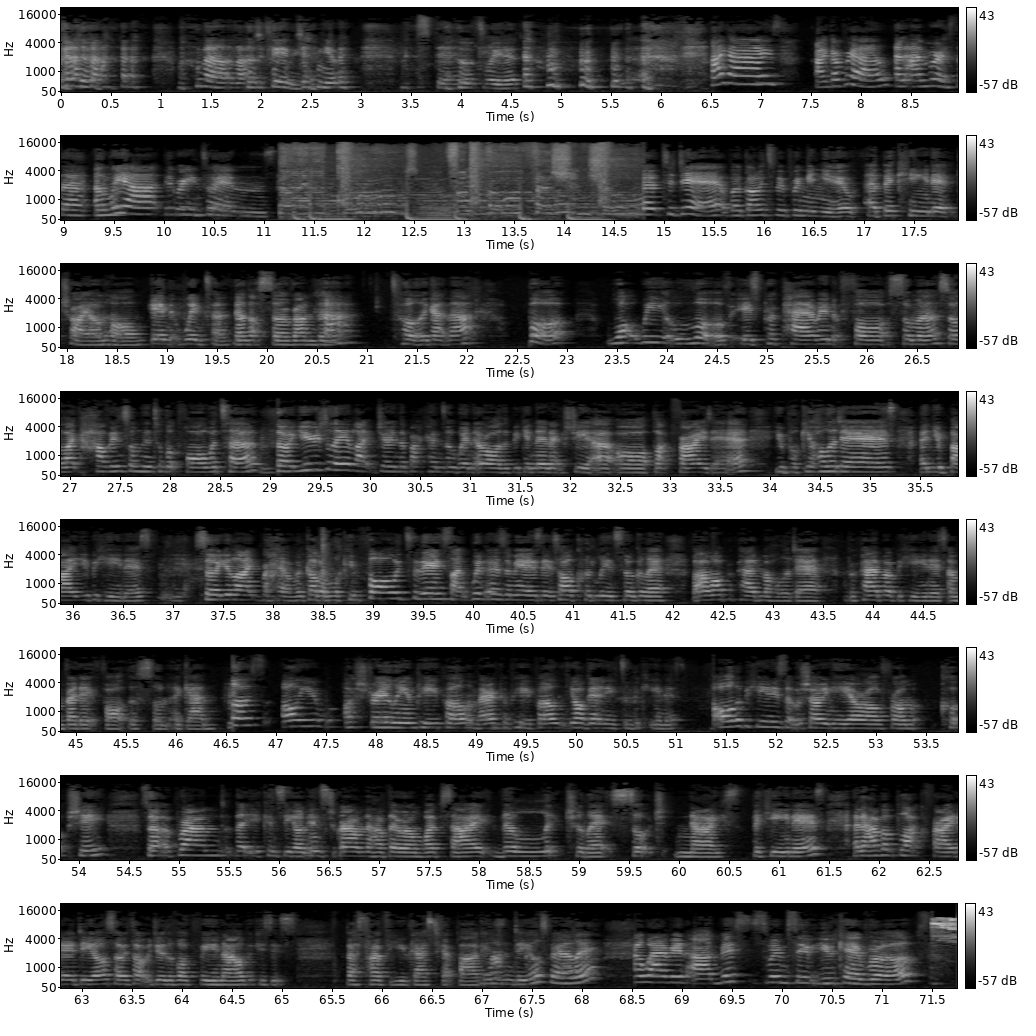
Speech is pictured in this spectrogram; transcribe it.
well, that's a genuine mistake. That's weird. Hi guys, I'm Gabrielle. and I'm Marissa, And we are the Green Twins. So today we're going to be bringing you a bikini try on haul in winter. Now that's so random. totally get that. But what we love is preparing for summer. So like having something to look forward to. Mm-hmm. So usually like during the back end of winter or the beginning of next year or Black Friday, you book your holidays and you buy your bikinis. Yes. So you're like, right, oh my god, I'm looking forward to this. Like winter's amazing, it's all cuddly and snuggly. But I'm all prepared my holiday, I'm prepared my bikinis, I'm ready for the sun again. Plus, all you Australian people, American people, you're gonna need some bikinis. All the bikinis that we're showing here are from Cupshe. So a brand that you can see on Instagram, they have their own website. They're literally such nice bikinis. And they have a Black Friday deal, so I thought we'd do the vlog for you now because it's best time for you guys to get bargains and deals really. I'm wearing our Miss Swimsuit UK robes.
